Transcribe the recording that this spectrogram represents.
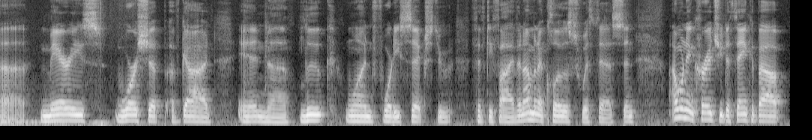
uh, Mary's worship of God in uh, Luke 1 46 through 55. And I'm going to close with this. And I want to encourage you to think about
